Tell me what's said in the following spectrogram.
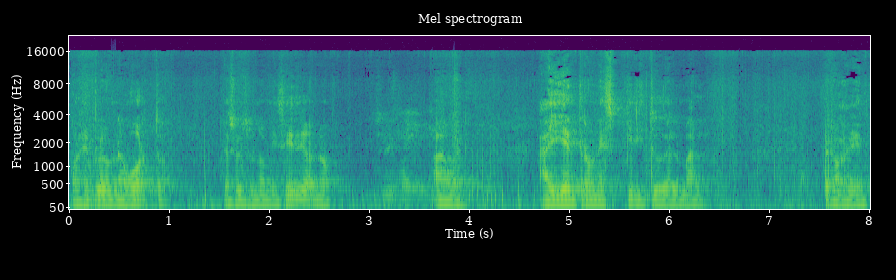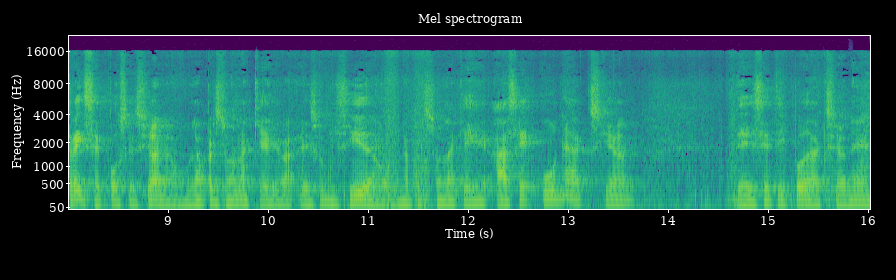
por ejemplo, en un aborto, ¿eso es un homicidio o no? Sí. Ah, bueno. Ahí entra un espíritu del mal pero entra y se posesiona. Una persona que es homicida o una persona que hace una acción de ese tipo de acciones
